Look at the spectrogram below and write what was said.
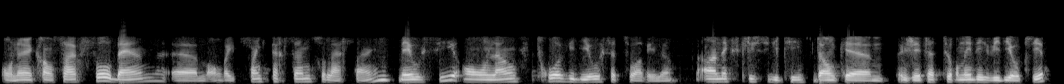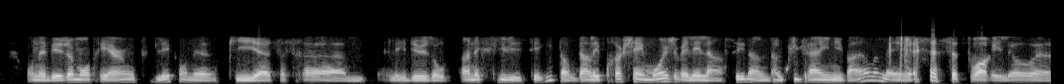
on a un concert full band. Euh, on va être cinq personnes sur la scène, mais aussi on lance trois vidéos cette soirée-là en exclusivité. Donc euh, j'ai fait tourner des vidéoclips. On a déjà montré un au public, on a, puis ce sera les deux autres en exclusivité. Donc dans les prochains mois, je vais les lancer dans, le plus grand univers. mais cette soirée-là,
